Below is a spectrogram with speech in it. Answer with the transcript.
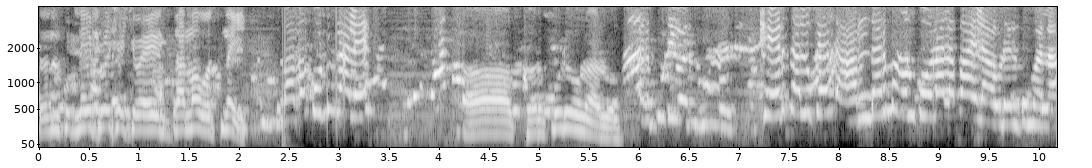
तर कुठल्याही प्रोसेस शिवाय कामं होत नाही. बाबा कुठून आले? खरपुडीहून आलो. खरपुडीवरून. खेड तालुक्यात आमदार म्हणून कोणाला पाहायला आवडेल तुम्हाला?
